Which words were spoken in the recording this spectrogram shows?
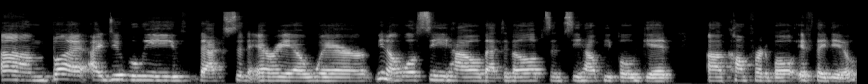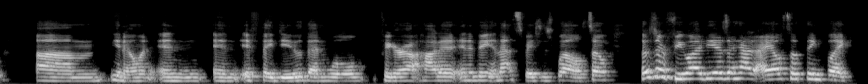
um, but I do believe that's an area where, you know, we'll see how that develops and see how people get uh, comfortable if they do. Um, you know, and and and if they do, then we'll figure out how to innovate in that space as well. So those are a few ideas I had. I also think like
